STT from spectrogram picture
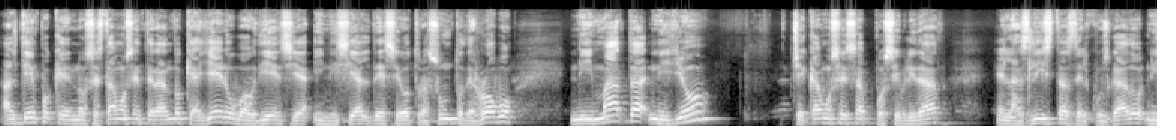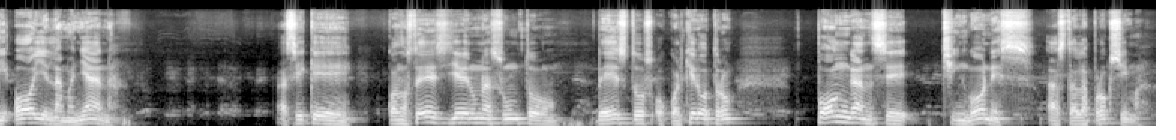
al tiempo que nos estamos enterando que ayer hubo audiencia inicial de ese otro asunto de robo, ni Mata ni yo checamos esa posibilidad en las listas del juzgado, ni hoy en la mañana. Así que cuando ustedes lleven un asunto de estos o cualquier otro, pónganse chingones. Hasta la próxima.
